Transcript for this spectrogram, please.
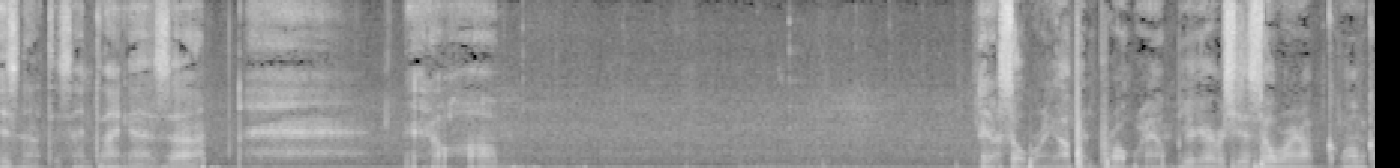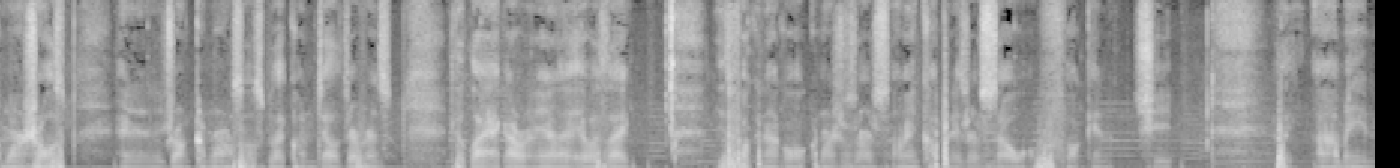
is not the same thing as uh, you know. Um, you know, sobering up in program. You, ever see the sobering up um, commercials and the drunk commercials, but I couldn't tell the difference. It looked like I, you know, it was like these fucking alcohol commercials are. So, I mean, companies are so fucking cheap. Like, I mean,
